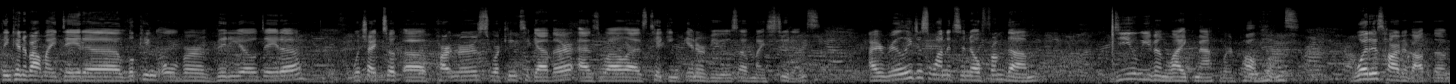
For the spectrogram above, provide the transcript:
thinking about my data, looking over video data, which I took of partners working together, as well as taking interviews of my students, I really just wanted to know from them, do you even like math word problems? What is hard about them?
